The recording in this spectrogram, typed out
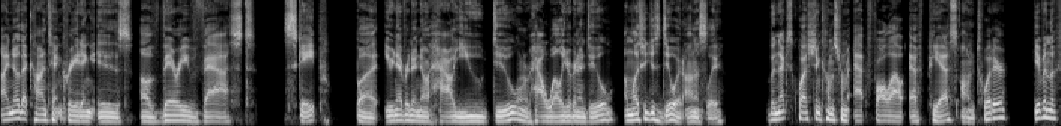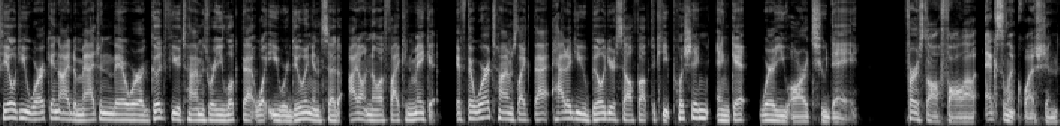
I know that content creating is a very vast scape but you're never going to know how you do or how well you're going to do unless you just do it, honestly. The next question comes from at Fallout FPS on Twitter. Given the field you work in, I'd imagine there were a good few times where you looked at what you were doing and said, I don't know if I can make it. If there were times like that, how did you build yourself up to keep pushing and get where you are today? First off, Fallout, excellent question.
